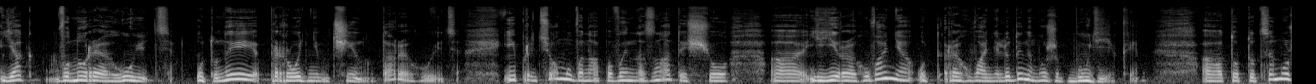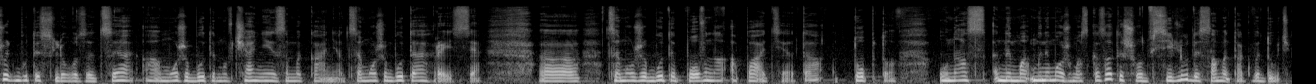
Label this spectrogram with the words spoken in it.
як воно реагується. От у неї природнім чином та, реагується. І при цьому вона повинна знати, що е, її реагування, от реагування людини може будь-яким. Е, тобто це можуть бути сльози, це е, може бути мовчання і замикання, це може бути агресія, е, це може бути повна апатія. Та? Тобто у нас нема, ми не можемо сказати, що от всі люди саме так ведуть.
